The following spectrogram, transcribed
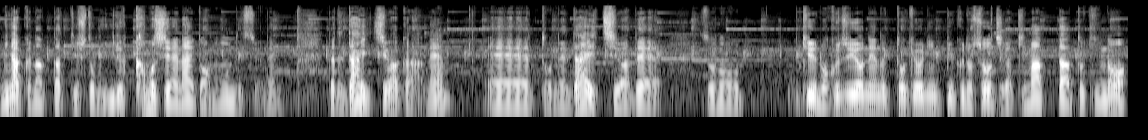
見なくなったっていう人もいるかもしれないとは思うんですよね。だって第1話からねえー、っとね第1話でその64年の東京オリンピックの招致が決まった時の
